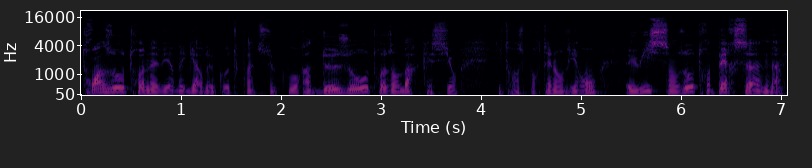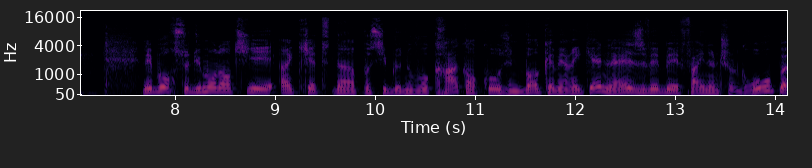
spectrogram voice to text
Trois autres navires des gardes-côtes prêtent secours à deux autres embarcations qui transportaient environ 800 autres personnes. Les bourses du monde entier inquiètent d'un possible nouveau crack en cause une banque américaine la SVB Financial Group.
